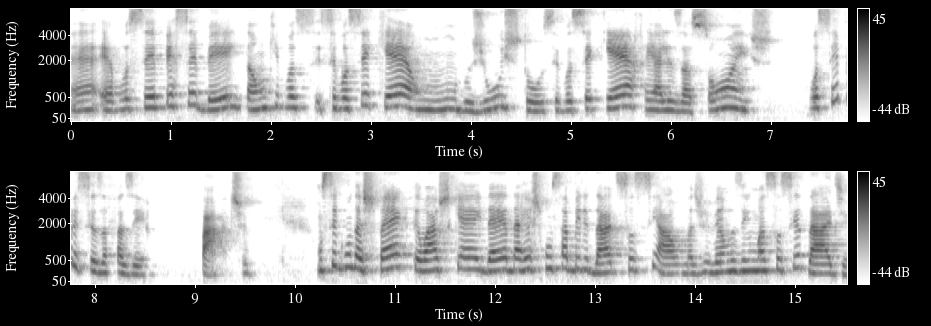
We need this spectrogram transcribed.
É, é você perceber, então, que você, se você quer um mundo justo, se você quer realizações, você precisa fazer parte. Um segundo aspecto, eu acho que é a ideia da responsabilidade social. Nós vivemos em uma sociedade,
